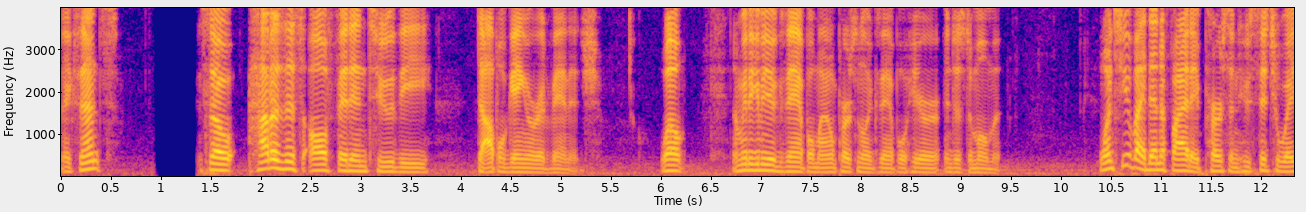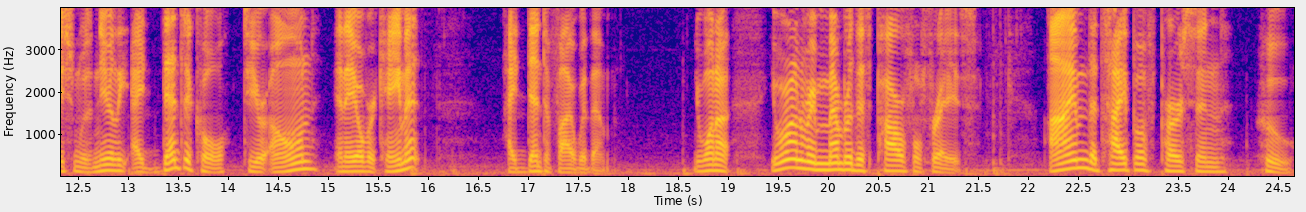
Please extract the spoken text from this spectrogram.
Make sense? So, how does this all fit into the doppelganger advantage? Well, I'm going to give you an example, my own personal example here in just a moment. Once you've identified a person whose situation was nearly identical to your own and they overcame it, identify with them. You want to you want to remember this powerful phrase. I'm the type of person who.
